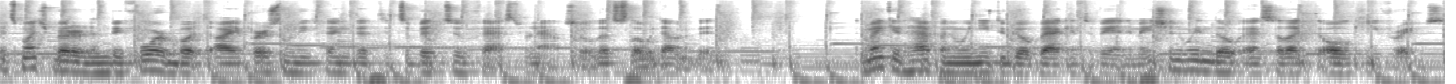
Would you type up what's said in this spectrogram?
It's much better than before, but I personally think that it's a bit too fast for now, so let's slow it down a bit. To make it happen, we need to go back into the animation window and select all keyframes,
